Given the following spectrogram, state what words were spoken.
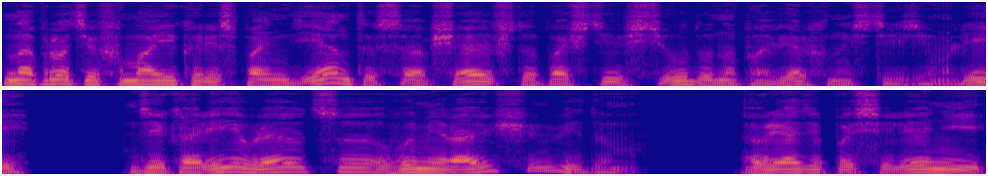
Напротив, мои корреспонденты сообщают, что почти всюду на поверхности Земли дикари являются вымирающим видом. В ряде поселений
